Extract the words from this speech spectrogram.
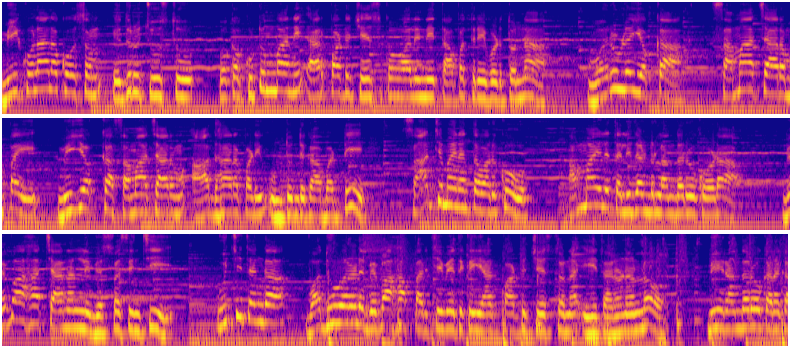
మీ కులాల కోసం ఎదురు చూస్తూ ఒక కుటుంబాన్ని ఏర్పాటు చేసుకోవాలని తాపత్రయపడుతున్న వరుల యొక్క సమాచారంపై మీ యొక్క సమాచారం ఆధారపడి ఉంటుంది కాబట్టి సాధ్యమైనంత వరకు అమ్మాయిల తల్లిదండ్రులందరూ కూడా వివాహ ఛానల్ని విశ్వసించి ఉచితంగా వధూవరుల వివాహ పరిచయవేదిక ఏర్పాటు చేస్తున్న ఈ తరుణంలో మీరందరూ కనుక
